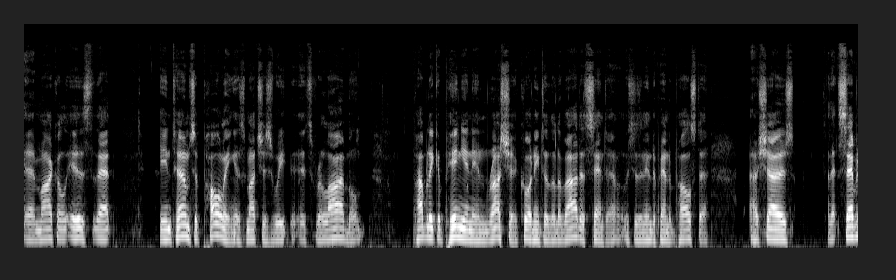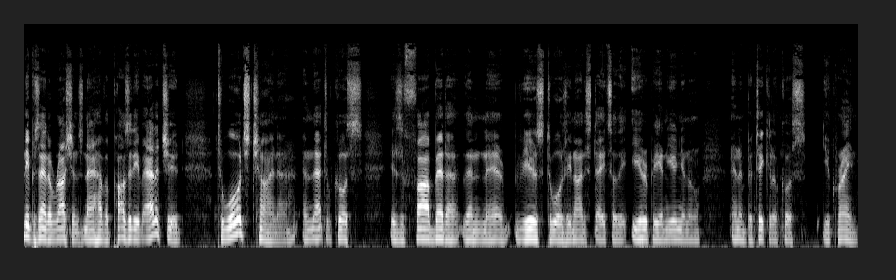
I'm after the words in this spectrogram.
uh, Michael, is that in terms of polling, as much as we it's reliable, public opinion in Russia, according to the Levada Center, which is an independent pollster, uh, shows that 70% of Russians now have a positive attitude towards China, and that, of course, is far better than their views towards the United States or the European Union, or, and in particular, of course, Ukraine.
